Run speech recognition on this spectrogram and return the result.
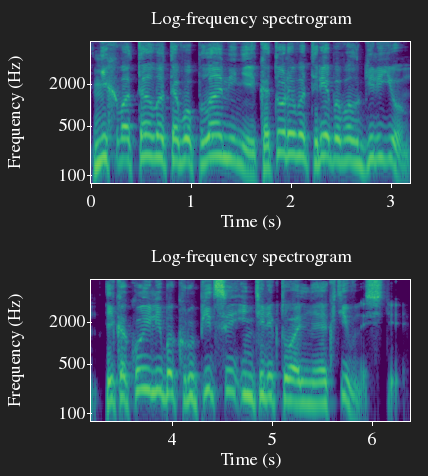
не хватало того пламени, которого требовал Гильем, и какой-либо крупицы интеллектуальной активности.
